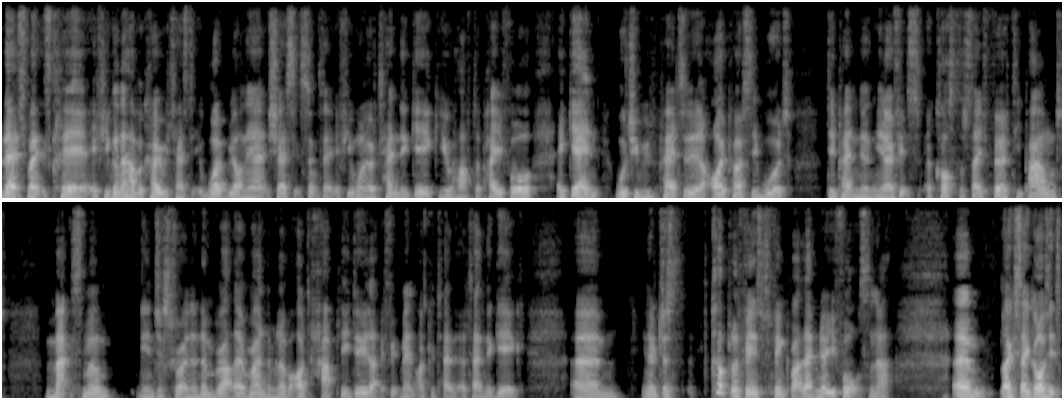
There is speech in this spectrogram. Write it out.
let's make this clear. If you're going to have a COVID test, it won't be on the NHS. It's something if you want to attend a gig, you'll have to pay for. Again, would you be prepared to do that? I personally would, depending. You know, if it's a cost of say 30 pound maximum you know, just throwing a number out there, random number, I'd happily do that if it meant I could attend, attend a gig. Um, you know, just a couple of things to think about. Let me know your thoughts on that. Um, like I say, guys, it's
